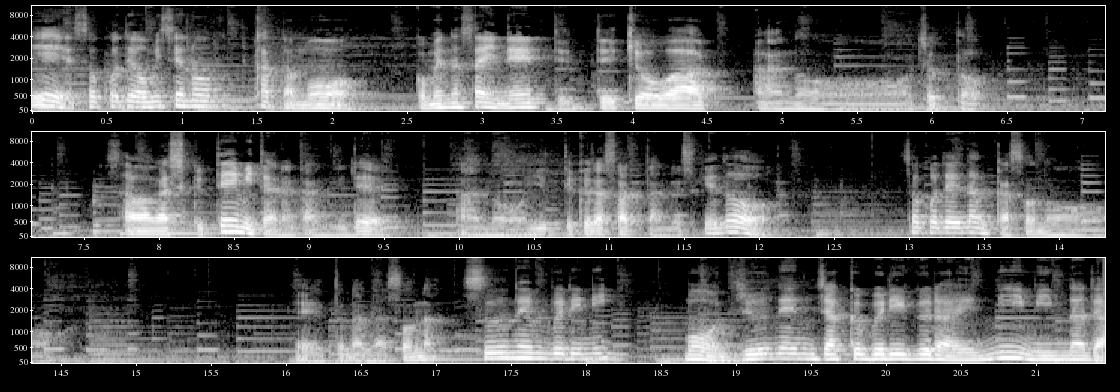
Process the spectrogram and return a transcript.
でそこでお店の方も「ごめんなさいね」って言って今日はあのちょっと騒がしくてみたいな感じであの言ってくださったんですけどそこでなんかそのえっ、ー、となんだそんな数年ぶりにもう10年弱ぶりぐらいにみんなで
